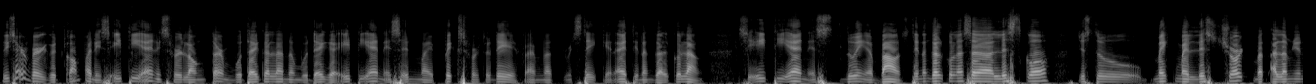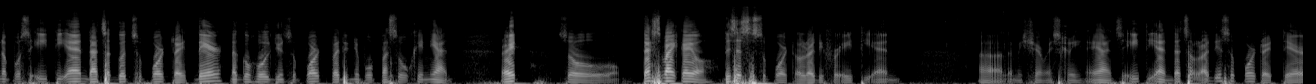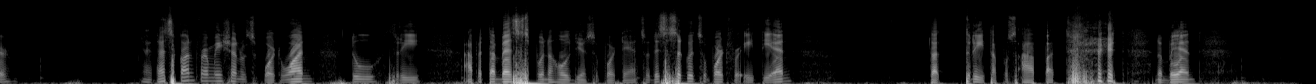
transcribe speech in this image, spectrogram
These are very good companies. ATN is for long term. Bodega lang ng bodega. ATN is in my picks for today if I'm not mistaken. Ay, tinanggal ko lang. Si ATN is doing a bounce. Tinanggal ko lang sa list ko just to make my list short. But alam nyo na po sa ATN, that's a good support right there. Nag-hold yung support. Pwede nyo po pasukin yan. Right? So, test buy kayo. This is a support already for ATN. Uh, let me share my screen. Ayan, si ATN. That's already a support right there. That's a confirmation of support. 1, 2, 3. Apat na beses po na-hold yung support na yan. So, this is a good support for ATN. 3 tapos 4. ano ba yan?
